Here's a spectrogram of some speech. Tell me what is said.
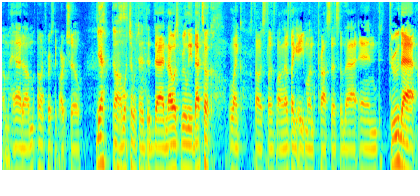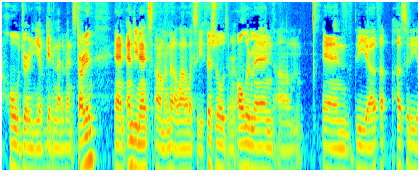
um, I had um, my first like art show, Yeah. um, which, I- which I did that, and that was really that took like that was long. That was like eight month process of that, and through that whole journey of getting that event started and ending it, um, I met a lot of like city officials, different aldermen, um, and the uh, uh, uh, city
